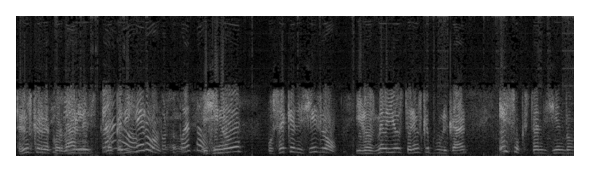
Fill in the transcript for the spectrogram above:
tenemos que recordarles claro, lo que dijeron. por supuesto. Y si no, pues hay que decirlo. Y los medios tenemos que publicar eso que están diciendo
